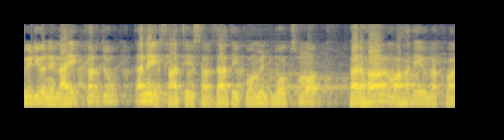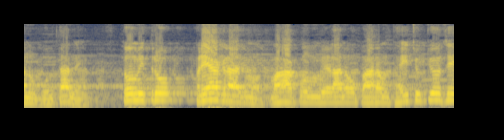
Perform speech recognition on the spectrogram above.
વિડીયોને લાઈક કરજો અને સાચી શ્રદ્ધાથી કોમેન્ટ બોક્સમાં હર હર મહાદેવ લખવાનું ભૂલતા નહીં. તો મિત્રો, પ્રયાગરાજમાં મહાકુંભ મેળાનો પ્રારંભ થઈ ચૂક્યો છે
